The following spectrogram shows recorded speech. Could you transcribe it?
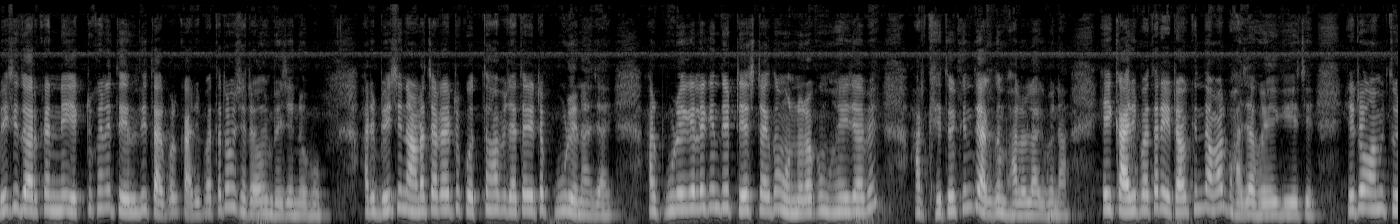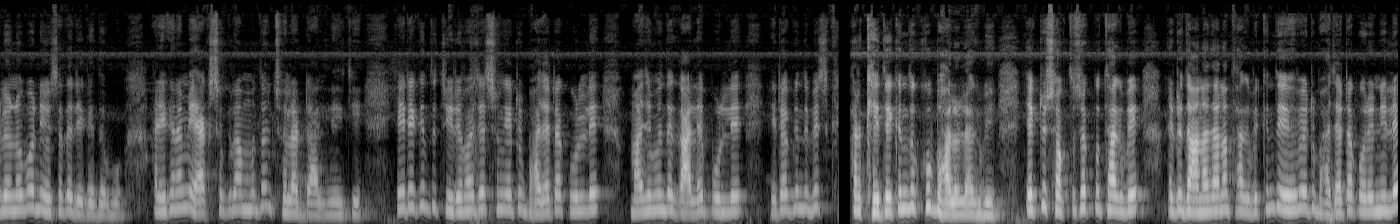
বেশি দরকার নেই, একটুখানি তেল দিই, তারপর কারি পাতাটাও সেটাও আমি ভেজে নেব। আর বেশি নাড়াচাড়া একটু করতে হবে যাতে এটা পুড়ে না যায়। আর পুড়ে গেলে কিন্তু এর টেস্ট একদম অন্যরকম হয়ে যাবে, আর খেতেও কিন্তু একদম ভালো লাগবে না। এই কারি পাতার এটাও কিন্তু আমার ভাজা হয়ে গিয়েছে। এটাও আমি তুলে নেব, নিয়ে ওর সাথে রেখে দেবো। আর এখানে আমি একশো গ্রাম মতন ছোলার ডাল নিয়েছি। এটা কিন্তু চিড়ে ভাজার সঙ্গে একটু ভাজাটা করলে, মাঝে মধ্যে গালে পড়লে এটাও কিন্তু বেশ আর খেতে কিন্তু খুব ভালো লাগবে। একটু শক্ত শক্ত থাকবে, একটু দানা দানা থাকবে, কিন্তু এইভাবে একটু ভাজাটা করে নিলে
